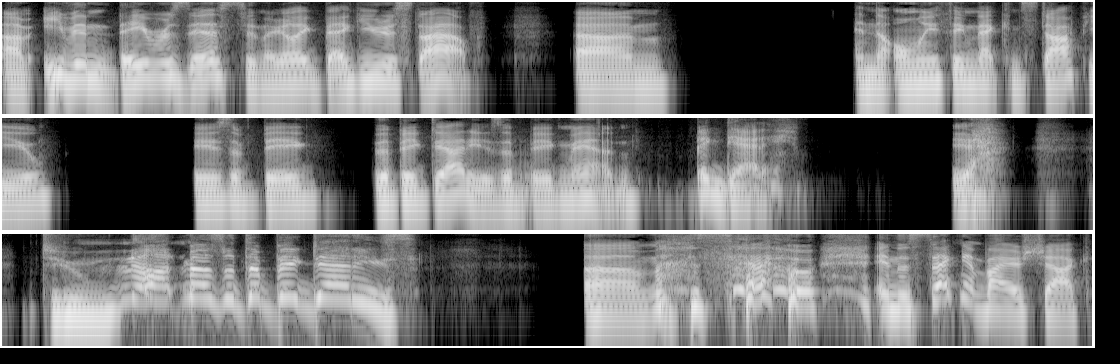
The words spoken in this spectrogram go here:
Um, even they resist and they like beg you to stop. Um, and the only thing that can stop you is a big, the big daddy is a big man. Big Daddy. Yeah. Do not mess with the big daddies. Um, so in the second Bioshock,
